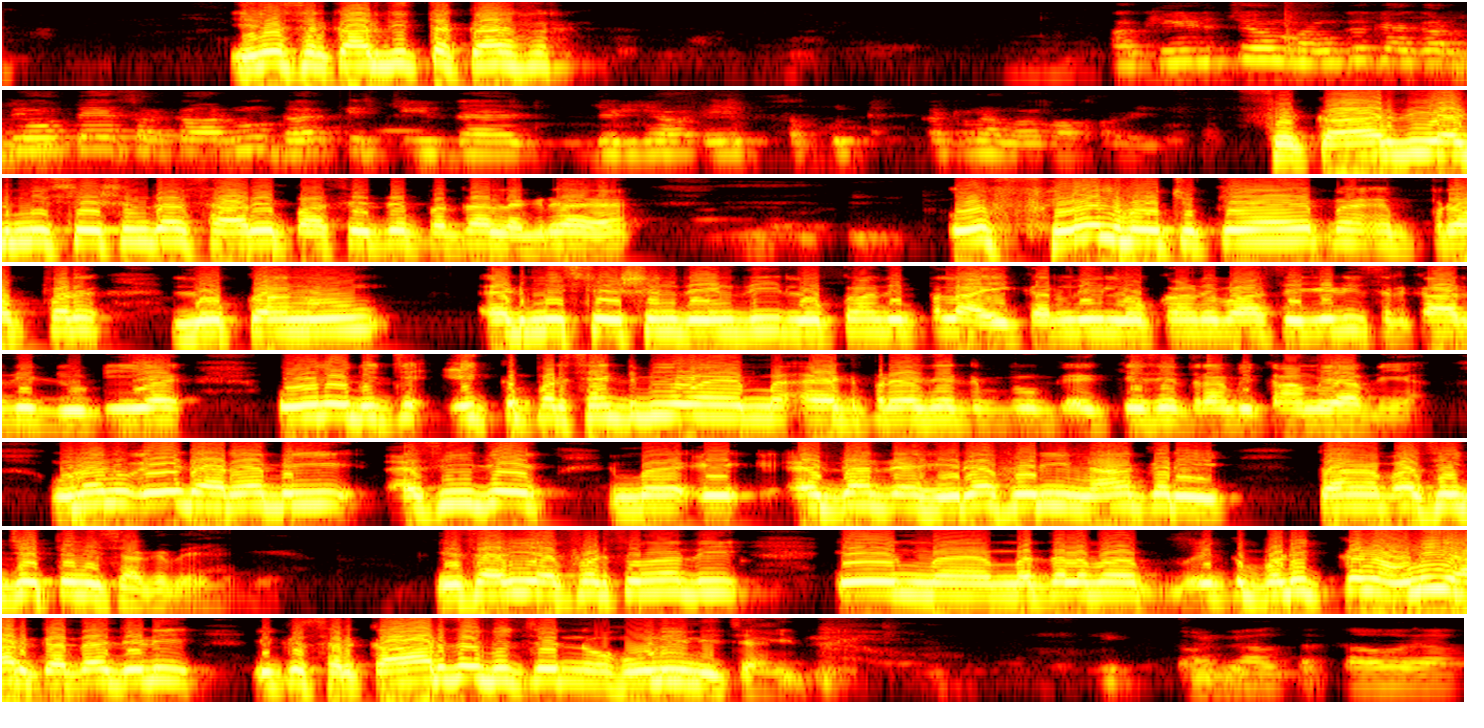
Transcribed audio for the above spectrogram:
ਇਹ ਸਰਕਾਰ ਦੀ ਧੱਕਾ ਹੈ ਫਿਰ। ਅਖੀਰ ਚ ਮੰਗ ਕਿਆ ਕਰਦੇ ਹੋ? ਤੇ ਸਰਕਾਰ ਨੂੰ ਡਰ ਕਿਸ ਚੀਜ਼ ਦਾ ਹੈ, ਜਿਹੜੀਆਂ ਇਹ ਸਭ ਕੁਝ ਘਟਨਾਵਾਂ ਵਾਪਰ ਰਹੀਆਂ? ਸਰਕਾਰ ਦੀ ਐਡਮਿਨਿਸਟ੍ਰੇਸ਼ਨ ਦਾ ਸਾਰੇ ਪਾਸੇ ਤੇ ਪਤਾ ਲੱਗ ਰਿਹਾ ਹੈ। ਉਹ ਫੇਲ ਹੋ ਚੁੱਕਿਆ ਹੈ ਪ੍ਰੋਪਰ ਲੋਕਾਂ ਨੂੰ ਐਡਮਿਨਿਸਟ੍ਰੇਸ਼ਨ ਦੇਣ ਦੀ, ਲੋਕਾਂ ਦੀ ਭਲਾਈ ਕਰਨ ਦੀ, ਲੋਕਾਂ ਦੇ ਵਾਸਤੇ ਜਿਹੜੀ ਸਰਕਾਰ ਦੀ ਡਿਊਟੀ ਹੈ, ਉਹਦੇ ਵਿੱਚ 1% ਵੀ ਉਹ ਐਟ ਪ੍ਰੈਜ਼ੈਂਟ ਕਿਸੇ ਤਰ੍ਹਾਂ ਵੀ ਕਾਮਯਾਬ ਨਹੀਂ ਆ ਉਹਨਾਂ ਨੂੰ ਇਹ ਡਰ ਹੈ ਵੀ ਅਸੀਂ ਜੇ ਐਦਾਂ ਹੇਰਾਫੇਰੀ ਨਾ ਕਰੀ ਤਾਂ ਅਸੀਂ ਜਿੱਤ ਨਹੀਂ ਸਕਦੇ। ਇਹ ਸਾਰੀ ਐਫਰਟਸ ਉਹਨਾਂ ਦੀ, ਇਹ ਮਤਲਬ ਇੱਕ ਬੜੀ ਘਿਨਾਉਣੀ ਹਰਕਤ ਹੈ ਜਿਹੜੀ ਇੱਕ ਸਰਕਾਰ ਦੇ ਵਿੱਚ ਹੋਣੀ ਨਹੀਂ ਚਾਹੀਦੀ। ਧੱਕਾ ਹੋਇਆ?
